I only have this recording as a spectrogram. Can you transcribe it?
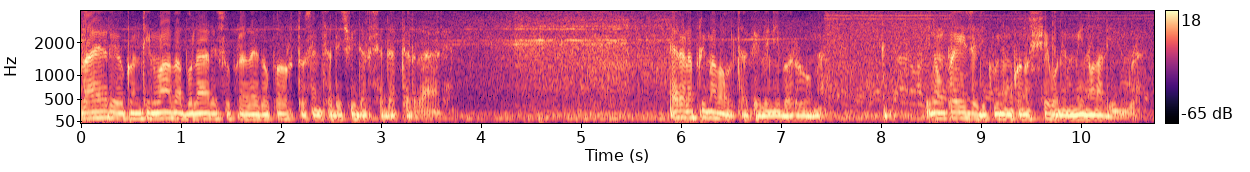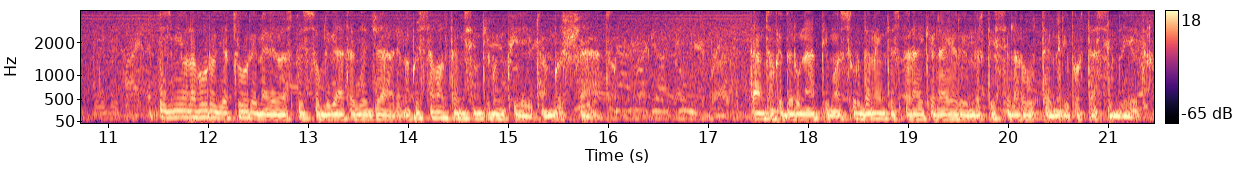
L'aereo continuava a volare sopra l'aeroporto senza decidersi ad atterrare. Era la prima volta che venivo a Roma, in un paese di cui non conoscevo nemmeno la lingua. Il mio lavoro di attore mi aveva spesso obbligato a viaggiare, ma questa volta mi sentivo inquieto, angosciato. Tanto che per un attimo assurdamente sperai che l'aereo invertisse la rotta e mi riportasse indietro,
